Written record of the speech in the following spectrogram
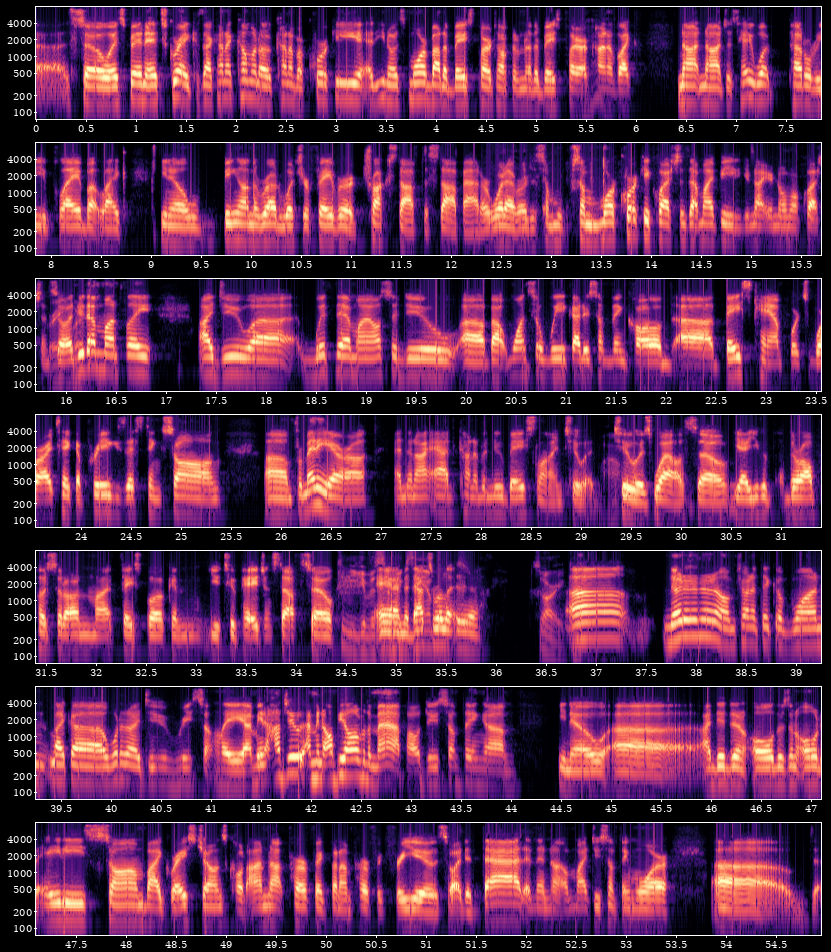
uh, so it's been it's great because I kind of come in a kind of a quirky. You know, it's more about a bass player talking to another bass player, kind of like not not just hey, what pedal do you play, but like you know, being on the road, what's your favorite truck stop to stop at, or whatever. Just some some more quirky questions that might be you're not your normal questions. Great so. I do that monthly. I do uh, with them. I also do uh, about once a week. I do something called uh, Bass Camp, which where I take a pre-existing song um, from any era and then I add kind of a new bass line to it wow. too as well. So yeah, you could, they're all posted on my Facebook and YouTube page and stuff. So can you give us and that's really. Sorry. Uh, no, no, no, no. I'm trying to think of one. Like, uh, what did I do recently? I mean, I'll do. I mean, I'll be all over the map. I'll do something. Um, you know, uh, I did an old, there's an old 80s song by Grace Jones called I'm Not Perfect, but I'm Perfect for You. So I did that. And then I might do something more, uh,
